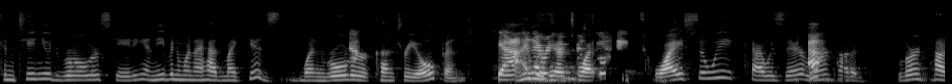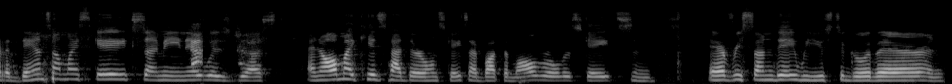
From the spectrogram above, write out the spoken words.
continued roller skating. And even when I had my kids, when roller country opened, Yeah, we and I were there remember twice, twice a week. I was there, Yeah. learned how to learned how to dance on my skates. I mean, it was just, and all my kids had their own skates. I bought them all roller skates, and every Sunday we used to go there. And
